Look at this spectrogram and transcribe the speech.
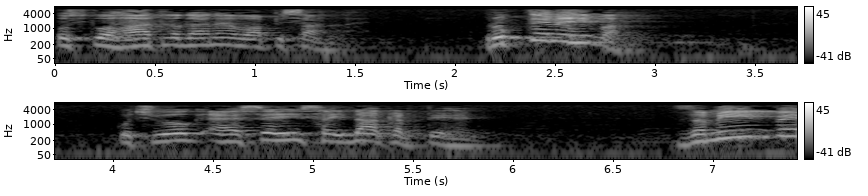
اس کو ہاتھ لگانا ہے، واپس آنا ہے۔ رکتے نہیں وہاں۔ کچھ لوگ ایسے ہی سیدا کرتے ہیں۔ زمین پہ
